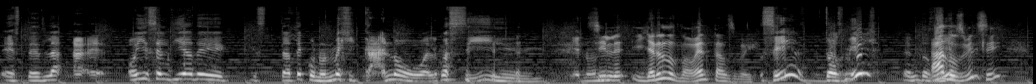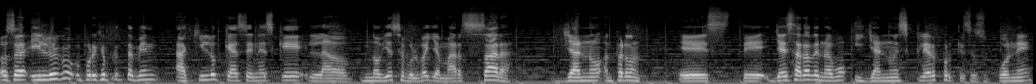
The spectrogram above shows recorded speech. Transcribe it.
Este es la. Eh, hoy es el día de. Estate con un mexicano o algo así. Sí, y ya en los noventas, güey. Sí, 2000. En 2000. Ah, 2000, sí. O sea, y luego, por ejemplo, también aquí lo que hacen es que la novia se vuelve a llamar Sara. Ya no, perdón, este, ya es Sara de nuevo y ya no es Claire porque se supone,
